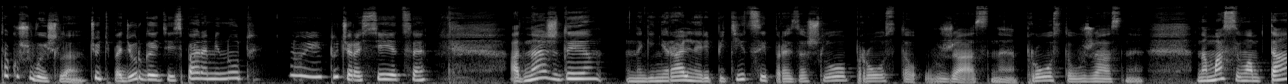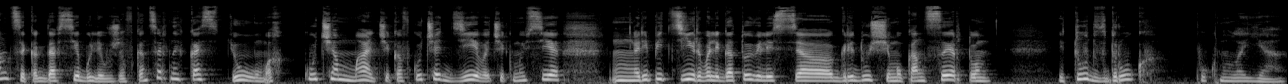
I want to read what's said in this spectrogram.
Так уж вышло. Чуть подергаетесь, пара минут, ну и туча рассеется. Однажды на генеральной репетиции произошло просто ужасное, просто ужасное. На массовом танце, когда все были уже в концертных костюмах, куча мальчиков, куча девочек. Мы все репетировали, готовились э, к грядущему концерту. И тут вдруг пукнула я.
